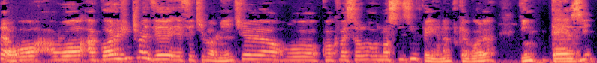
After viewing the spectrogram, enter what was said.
É, o- o- agora a gente vai ver efetivamente é, o- qual que vai ser o nosso desempenho, né? Porque agora, em tese,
